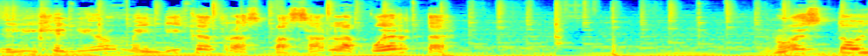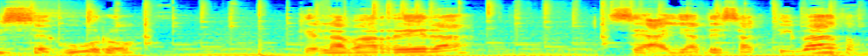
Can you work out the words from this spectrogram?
el ingeniero me indica traspasar la puerta. No estoy seguro que la barrera se haya desactivado.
